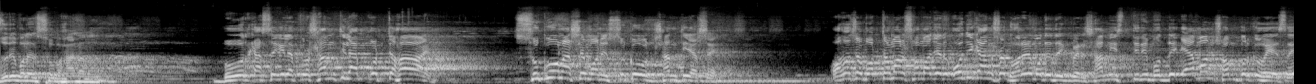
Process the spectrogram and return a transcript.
জোরে বলেন সুবহান বোর কাছে গেলে প্রশান্তি লাভ করতে হয়। সুকুন আসে মনে, সুকুন, শান্তি আসে। অথচ বর্তমান সমাজের অধিকাংশ ঘরের মধ্যে দেখবেন, স্বামী স্ত্রীর মধ্যে এমন সম্পর্ক হয়েছে,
